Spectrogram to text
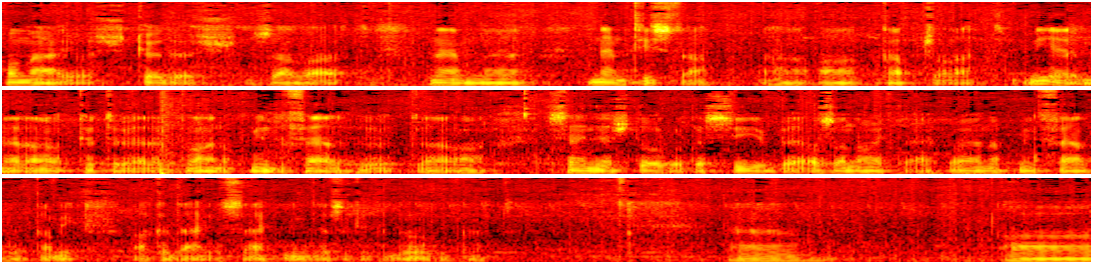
homályos, ködös, zavart, nem, nem tiszta a, a kapcsolat. Miért? Mert a kötőerek vannak, mint a felhők, a szennyes dolgok a szívbe, az a najták, olyanok, mint felhők, amik akadályozzák mindezeket a dolgokat. A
